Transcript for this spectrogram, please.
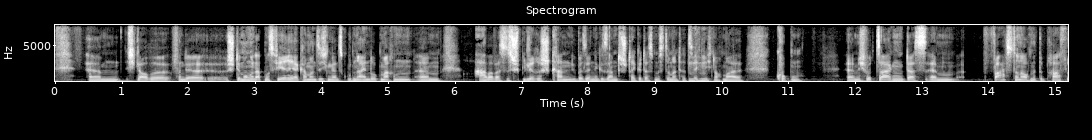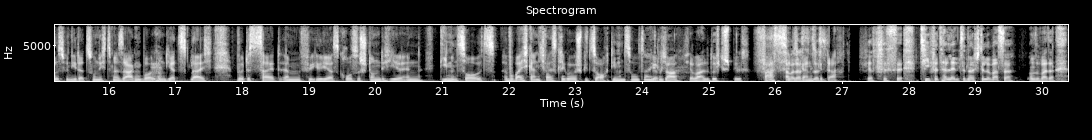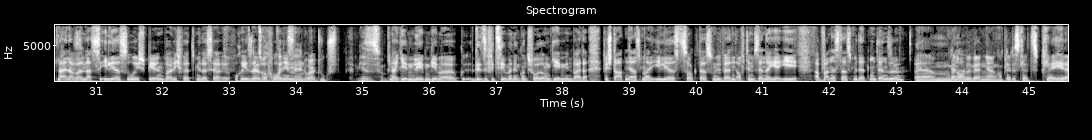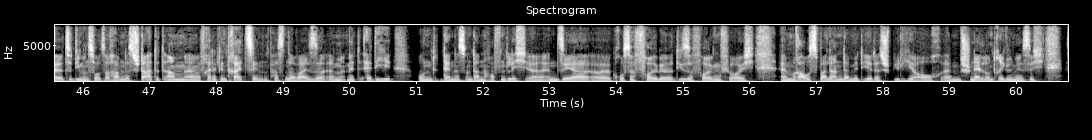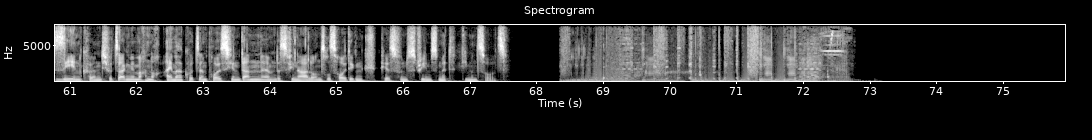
Ähm, ich glaube, von der äh, Stimmung und Atmosphäre her kann man sich einen ganz guten Eindruck machen. Ähm, aber was es spielerisch kann über seine gesamte Strecke, das müsste man tatsächlich mhm. noch mal gucken. Ähm, ich würde sagen, dass ähm, war es dann auch mit The Pathless, wenn ihr dazu nichts mehr sagen wollt. Mhm. Und jetzt gleich wird es Zeit ähm, für Ilias große Stunde hier in Demon's Souls. Wobei ich gar nicht weiß, Gregor, spielst du auch Demon's Souls eigentlich? Ja klar, ich habe alle durchgespielt. Was? Hätte ich gar nicht gedacht. Ja, für, tiefe Talente, ne? Stille Wasser und so weiter. Nein, aber lass Ilias ruhig spielen, weil ich werde mir das ja auch eh selber vornehmen. Oder du, mir ist es Nach jedem Leben geben, äh, desinfizieren wir den Controller und geben ihn weiter. Wir starten erstmal, Ilias zockt das und wir werden auf dem Sender ja eh. Ab wann ist das mit Edmund Denzel? Ähm, genau, wir werden ja ein komplettes Let's Play äh, zu Demon's Souls auch haben. Das startet am äh, Freitag, den 13. passenderweise ähm, mit Eddie und Dennis und dann hoffentlich äh, in sehr äh, großer Folge diese Folgen für euch ähm, rausballern, damit ihr das Spiel hier auch ähm, schnell und regelmäßig sehen könnt. Ich würde sagen, wir machen noch einmal kurz ein Päuschen, dann ähm, das Finale unseres heutigen PS5-Streams mit Demon's Souls.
